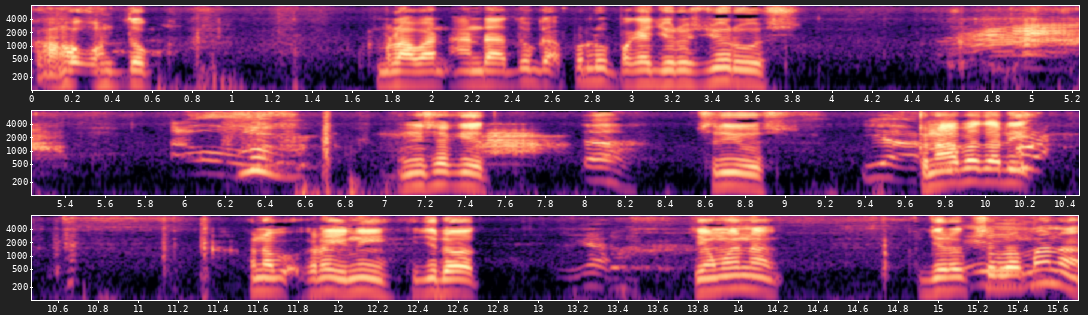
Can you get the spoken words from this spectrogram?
Kalau untuk melawan Anda tuh gak perlu pakai jurus-jurus. Ini sakit. Ah, Serius. iya. Kenapa tadi? Kenapa? Karena ini kejedot. Iya. Yang mana? Kejedot sebelah mana?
